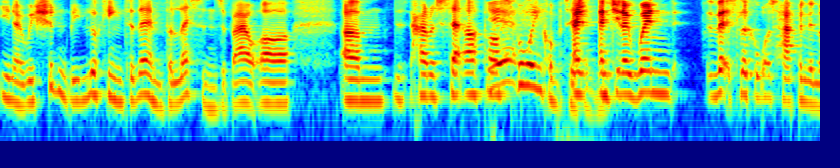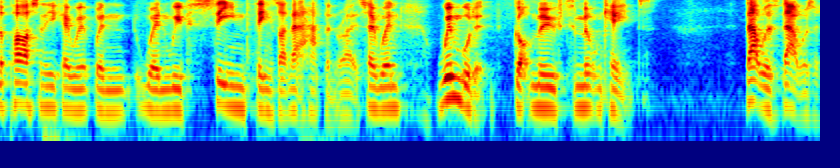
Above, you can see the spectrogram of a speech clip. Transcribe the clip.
you know we shouldn't be looking to them for lessons about our um how to set up our Yeah. sporting And, competitions. and you know when let's look at what's happened in the past in the UK when, when when we've seen things like that happen, right? So when Wimbledon got moved to Milton Keynes, that was that was a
